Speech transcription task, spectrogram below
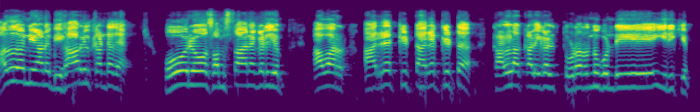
അതുതന്നെയാണ് ബീഹാറിൽ കണ്ടത്. ഓരോ സംസ്ഥാനങ്ങളിലും അവർ അരക്കിട്ട് അരക്കിട്ട് കള്ളക്കളികൾ തുടർന്നുകൊണ്ടേയിരിക്കും.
